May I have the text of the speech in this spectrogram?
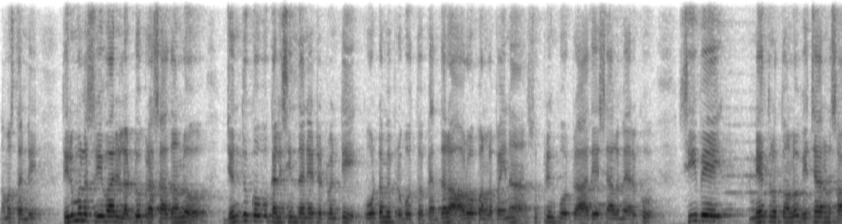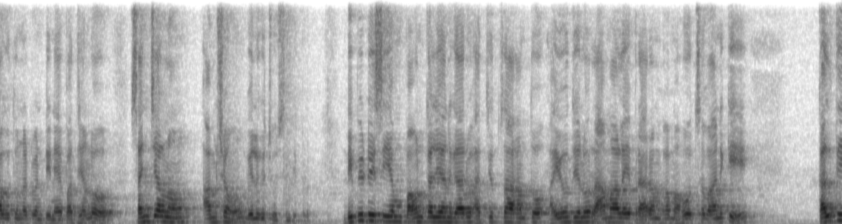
నమస్తే అండి. తిరుమల శ్రీవారి లడ్డూ ప్రసాదంలో జంతు కొవ్వు కలిసిందనేటటువంటి కూటమి ప్రభుత్వ పెద్దల ఆరోపణలపైన సుప్రీంకోర్టు ఆదేశాల మేరకు సిబిఐ నేతృత్వంలో విచారణ సాగుతున్నటువంటి నేపథ్యంలో సంచలనం అంశం వెలుగు చూసింది ఇప్పుడు. డిప్యూటీ సీఎం పవన్ కళ్యాణ్ గారు అత్యుత్సాహంతో అయోధ్యలో రామాలయ ప్రారంభ మహోత్సవానికి కల్తీ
